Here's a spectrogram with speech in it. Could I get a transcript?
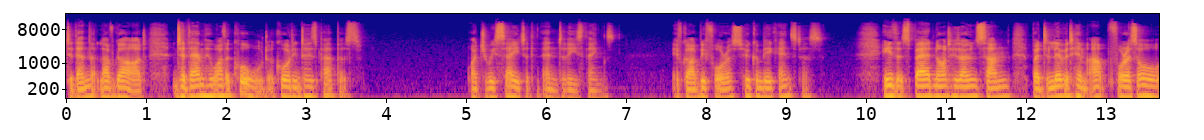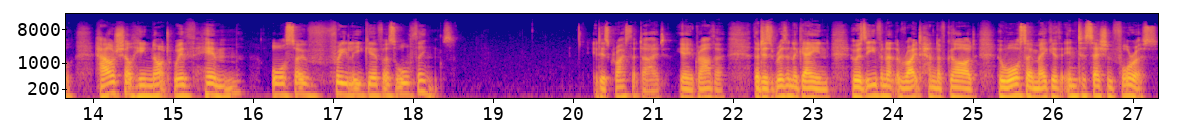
to them that love God, to them who are the called according to His purpose. What shall we say to then to these things? If God be for us, who can be against us? He that spared not his own Son, but delivered him up for us all, how shall he not with him also freely give us all things? It is Christ that died, yea, rather, that is risen again, who is even at the right hand of God, who also maketh intercession for us.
